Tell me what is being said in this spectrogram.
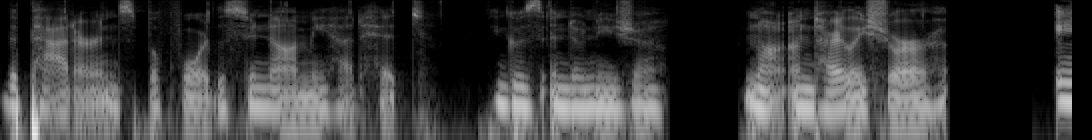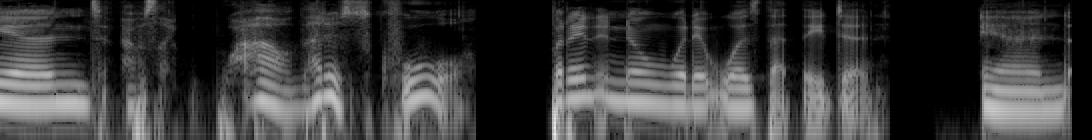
the patterns before the tsunami had hit. I think it was Indonesia. I'm not entirely sure. And I was like, wow, that is cool. But I didn't know what it was that they did. And,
